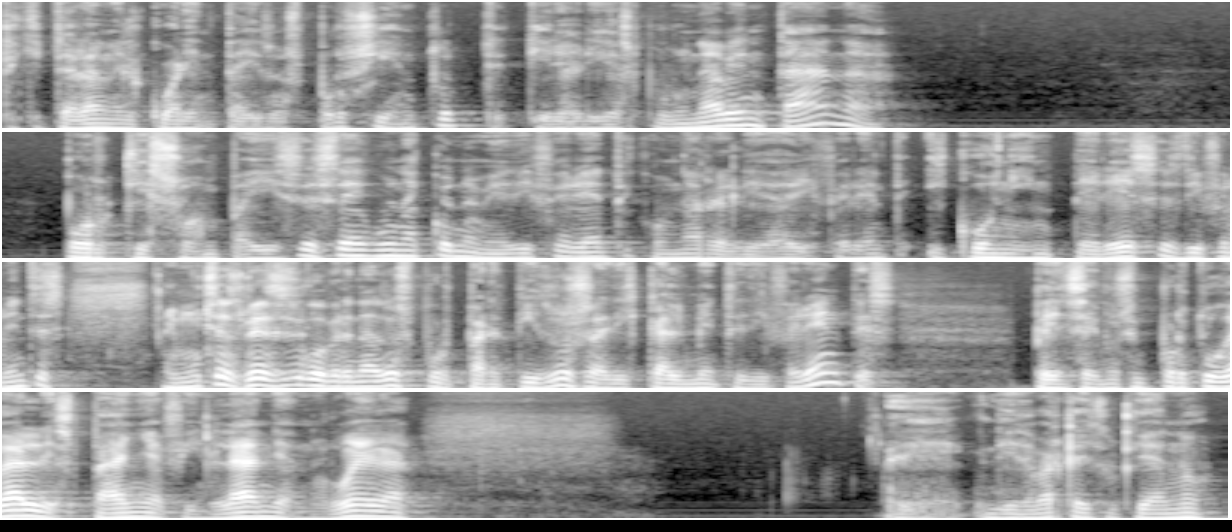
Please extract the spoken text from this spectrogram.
Te quitarán el 42%, te tirarías por una ventana porque son países de una economía diferente, con una realidad diferente y con intereses diferentes, y muchas veces gobernados por partidos radicalmente diferentes. Pensemos en Portugal, España, Finlandia, Noruega, eh, Dinamarca creo que ya no,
